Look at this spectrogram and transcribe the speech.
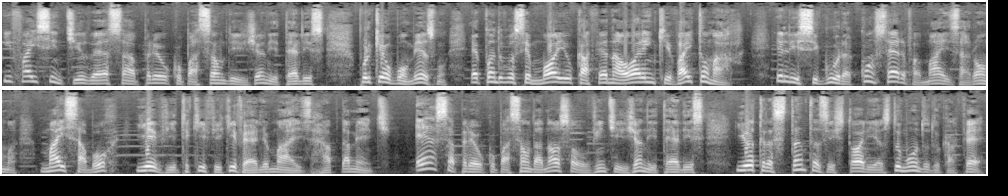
E faz sentido essa preocupação de Jane Teles, porque o bom mesmo é quando você moe o café na hora em que vai tomar. Ele segura, conserva mais aroma, mais sabor e evita que fique velho mais rapidamente. Essa preocupação da nossa ouvinte Jane Teles e outras tantas histórias do mundo do café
